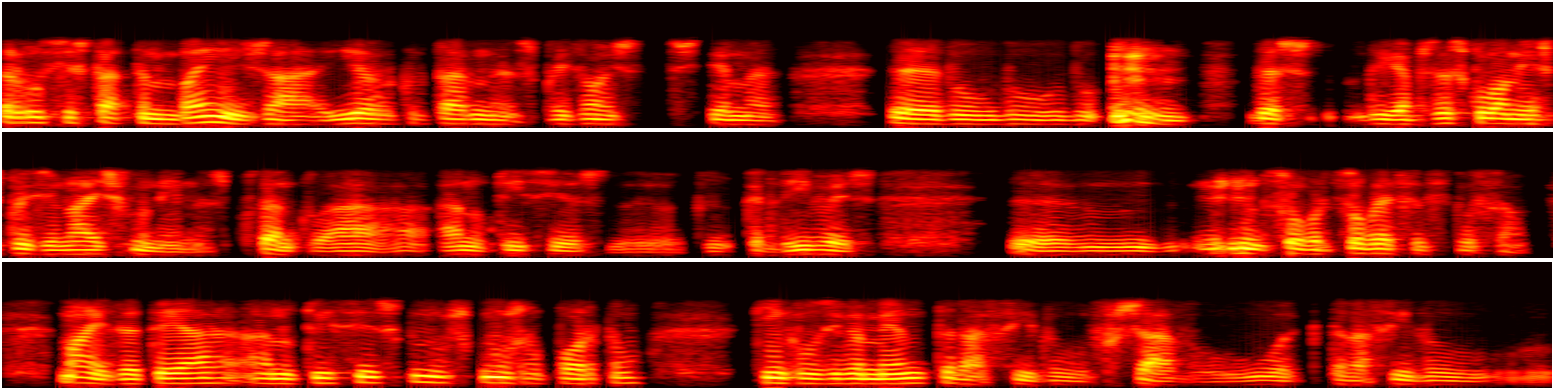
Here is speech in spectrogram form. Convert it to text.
a Rússia está também já a recrutar nas prisões do sistema uh, do, do, do, das, digamos, das colónias prisionais femininas. Portanto, há, há notícias uh, credíveis uh, sobre, sobre essa situação. Mas até há, há notícias que nos, que nos reportam que inclusivamente terá sido fechado, terá sido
